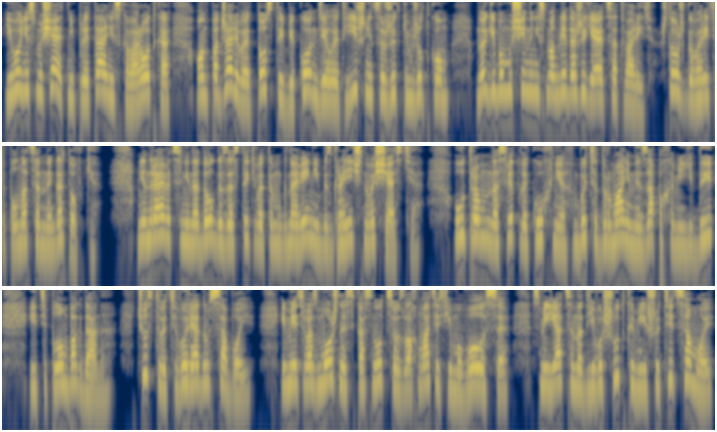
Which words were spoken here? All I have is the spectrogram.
Его не смущает ни плита, ни сковородка. Он поджаривает тосты и бекон, делает яичницу с жидким желтком. Многие бы мужчины не смогли даже яйца отварить. Что уж говорить о полноценной готовке. Мне нравится ненадолго застыть в этом мгновении безграничного счастья. Утром на светлой кухне быть одурманенной запахами еды и теплом Богдана. Чувствовать его рядом с собой. Иметь возможность коснуться, взлохматить ему волосы. Смеяться над его шутками и шутить самой,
